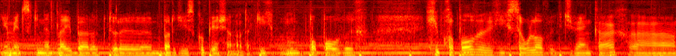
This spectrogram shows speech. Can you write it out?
niemiecki netlabel, który bardziej skupia się na takich popowych, hip-hopowych i soulowych dźwiękach. A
